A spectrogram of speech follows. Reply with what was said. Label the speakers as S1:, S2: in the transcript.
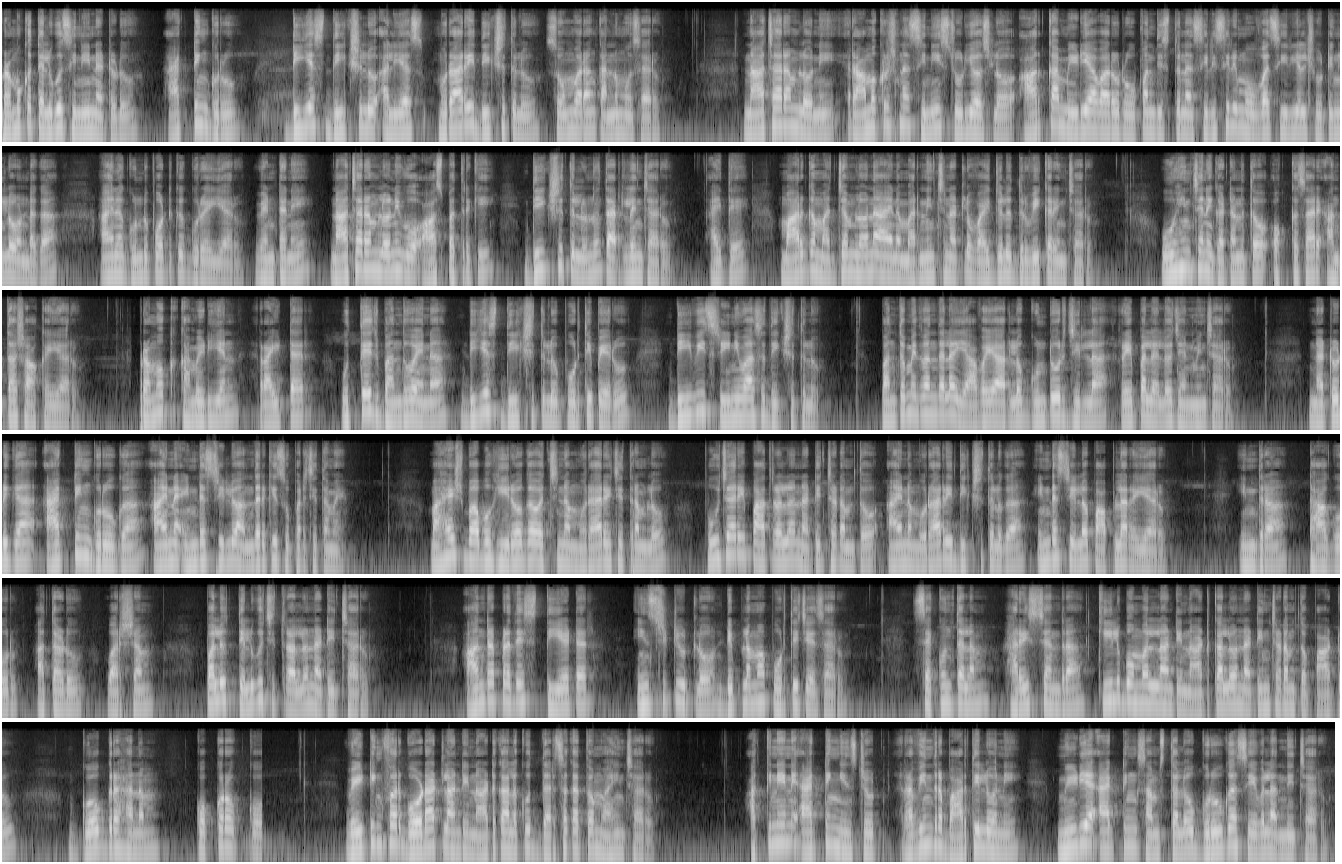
S1: ప్రముఖ తెలుగు సినీ నటుడు acting guru DS Dikshulu alias Murari Dikshitulu సోమవారం కన్నుమూశారు. నాచారంలోని రామకృష్ణ సినీ స్టూడియోస్లో ఆర్కా మీడియా వారు రూపొందిస్తున్న సిరిసిరి మువ్వ సీరియల్ షూటింగ్లో ఉండగా ఆయన గుండుపోటుకు గురయ్యారు. వెంటనే నాచారంలోని ఓ ఆసుపత్రికి దీక్షితులను తరలించారు. అయితే మార్గ మధ్యంలోనే ఆయన మరణించినట్లు వైద్యులు ధృవీకరించారు. ఊహించని ఘటనతో ఒక్కసారి అంతా షాక్ అయ్యారు ప్రముఖ కమెడియన్ రైటర్ ఉత్తేజ్ బంధువైన డిఎస్ దీక్షితులు పూర్తి పేరు డివి శ్రీనివాస దీక్షితులు. పంతొమ్మిది వందల యాభై ఆరులో గుంటూరు జిల్లా రేపల్లెలో జన్మించారు. నటుడిగా యాక్టింగ్ గురువుగా ఆయన ఇండస్ట్రీలో అందరికీ సుపరిచితమే. మహేష్ బాబు హీరోగా వచ్చిన మురారి చిత్రంలో పూజారి పాత్రలో నటించడంతో ఆయన మురారి దీక్షితులుగా ఇండస్ట్రీలో పాపులర్ అయ్యారు. ఇంద్ర ఠాగూర్ అతడు వర్షం పలు తెలుగు చిత్రాల్లో నటించారు. ఆంధ్రప్రదేశ్ థియేటర్ ఇన్స్టిట్యూట్లో డిప్లొమా పూర్తి చేశారు. శకుంతలం హరిశ్చంద్ర కీలుబొమ్మలు లాంటి నాటకాల్లో నటించడంతో పాటు గోగ్రహణం కొక్కరొక్కో వెయిటింగ్ ఫర్ గోడాట్ లాంటి నాటకాలకు దర్శకత్వం వహించారు. అక్కినేని యాక్టింగ్ ఇన్స్టిట్యూట్ రవీంద్ర భారతిలోని మీడియా యాక్టింగ్ సంస్థలో గురువుగా సేవలు అందించారు.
